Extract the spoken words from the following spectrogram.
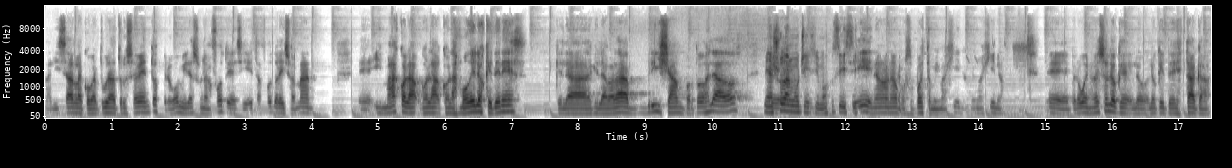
realizar la cobertura de otros eventos, pero vos mirás una foto y decís, esta foto la hizo Hernán. Eh, y más con, con, las modelos que tenés, que la, que la verdad brillan por todos lados. Me ayudan eh, muchísimo, sí, sí. Sí, no, no, por supuesto, me imagino, me imagino. Eh, pero bueno, eso es lo que, lo, que te destaca.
